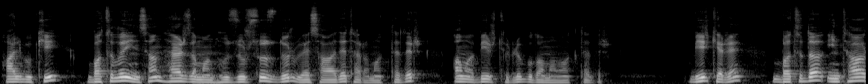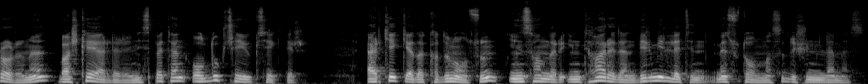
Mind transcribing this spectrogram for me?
Halbuki batılı insan her zaman huzursuzdur ve saadet aramaktadır ama bir türlü bulamamaktadır. Bir kere batıda intihar oranı başka yerlere nispeten oldukça yüksektir. Erkek ya da kadın olsun insanları intihar eden bir milletin mesut olması düşünülemez.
